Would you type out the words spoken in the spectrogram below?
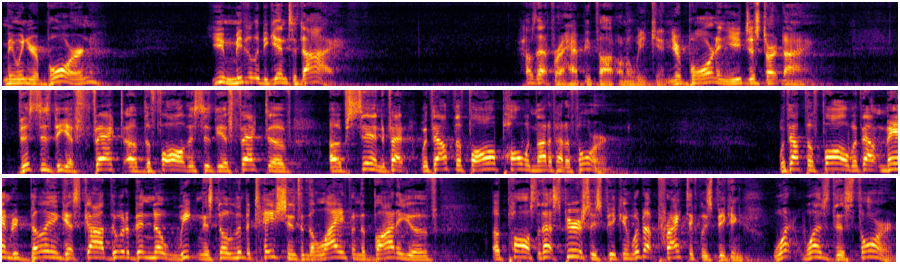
I mean, when you're born, you immediately begin to die. How's that for a happy thought on a weekend? You're born and you just start dying. This is the effect of the fall. This is the effect of, of sin. In fact, without the fall, Paul would not have had a thorn. Without the fall, without man rebelling against God, there would have been no weakness, no limitations in the life and the body of, of Paul. So that's spiritually speaking. What about practically speaking? What was this thorn?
